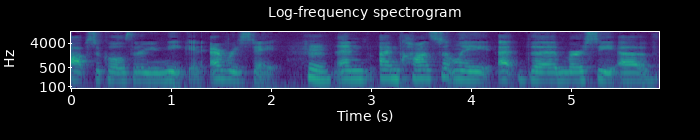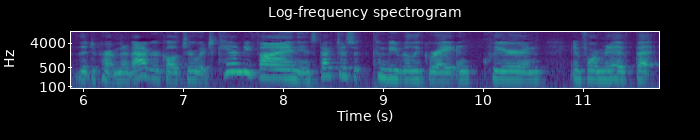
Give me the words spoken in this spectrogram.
obstacles that are unique in every state. Hmm. And I'm constantly at the mercy of the Department of Agriculture, which can be fine. The inspectors can be really great and clear and informative, but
